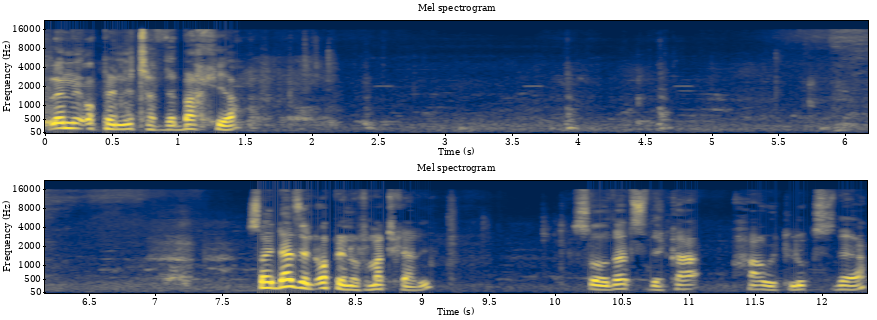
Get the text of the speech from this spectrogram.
let me open it at the back here so it doesn't open automatically. So that's the car how it looks there.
